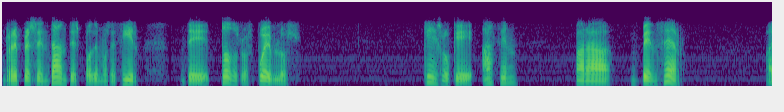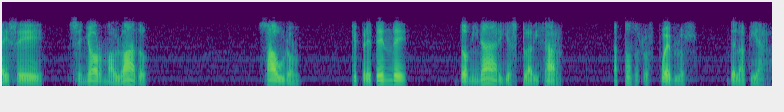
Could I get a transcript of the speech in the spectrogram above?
representantes, podemos decir, de todos los pueblos, qué es lo que hacen para vencer a ese señor malvado, Sauron, que pretende dominar y esclavizar a todos los pueblos de la tierra.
